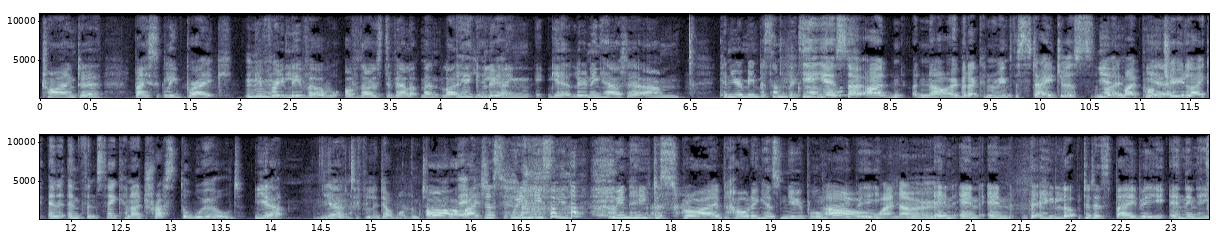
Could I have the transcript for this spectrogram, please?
trying to basically break every level of those development, like Yeah, yeah, learning, yeah. learning how to. Um, can you remember some of the Yeah, examples? yeah. So I n- no, but I can remember the stages. Yeah, might, might prompt yeah. you. Like in infancy, can I trust the world? yeah, I yeah. definitely don't want them to Oh. I just when he said when he described holding his newborn baby. Oh, baby, I know. and and and that he looked at his baby, and then he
